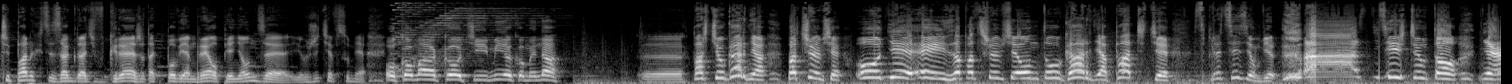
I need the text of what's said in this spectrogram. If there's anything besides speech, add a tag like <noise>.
Czy pan chce zagrać w grę, że tak powiem, grę o pieniądze i o życie w sumie? Okoma koci, mi okomena. Eee, patrzcie, ogarnia! Patrzyłem się! O nie, ej, zapatrzyłem się, on to ogarnia! Patrzcie! Z precyzją wiel... A, Zniszczył to! Nie!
